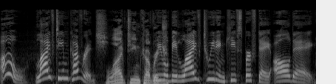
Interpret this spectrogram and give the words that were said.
Oh, live team coverage. Live team coverage. We will be live tweeting Keith's birthday all day.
